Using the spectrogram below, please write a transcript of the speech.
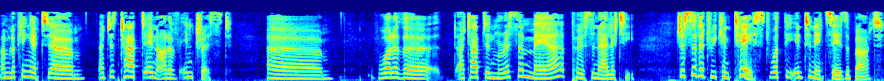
I'm looking at, um, I just typed in out of interest. Um, what are the, I typed in Marissa Mayer personality just so that we can test what the internet says about,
